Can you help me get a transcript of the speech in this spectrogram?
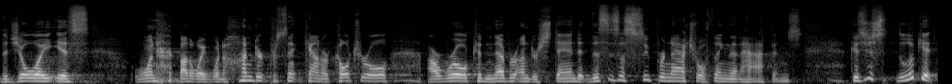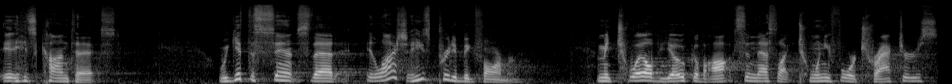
The joy is one, by the way, 100% countercultural. Our world could never understand it. This is a supernatural thing that happens. Because just look at his context. We get the sense that Elisha, he's a pretty big farmer. I mean, 12 yoke of oxen, that's like 24 tractors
